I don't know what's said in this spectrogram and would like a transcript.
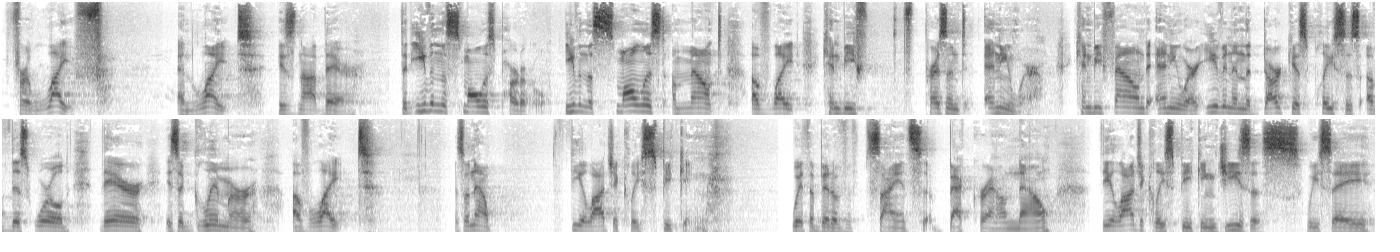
for life and light is not there. That even the smallest particle, even the smallest amount of light can be present anywhere, can be found anywhere, even in the darkest places of this world, there is a glimmer of light. And so now, theologically speaking, with a bit of science background now, Theologically speaking, Jesus, we say,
